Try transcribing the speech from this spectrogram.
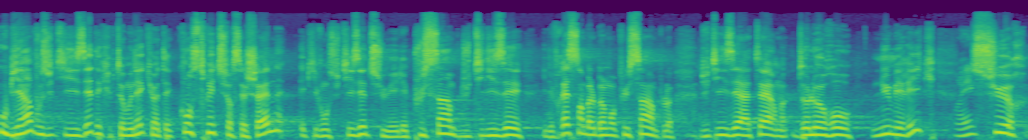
ou bien vous utilisez des crypto-monnaies qui ont été construites sur ces chaînes et qui vont s'utiliser dessus. Et il est plus simple d'utiliser, il est vraisemblablement plus simple d'utiliser à terme de l'euro numérique sur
